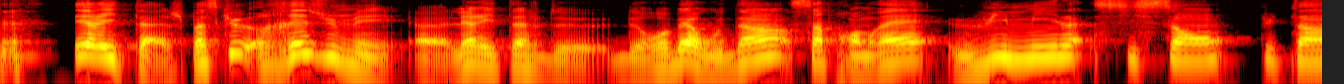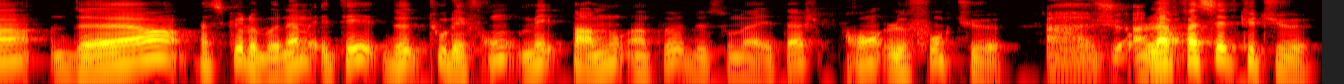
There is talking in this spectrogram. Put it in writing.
héritage. Parce que résumer euh, l'héritage de, de, Robert Houdin, ça prendrait 8600 putains d'heures, parce que le bonhomme était de tous les fronts. Mais parle-nous un peu de son héritage. Prends le fond que tu veux. Ah, la facette que tu veux.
